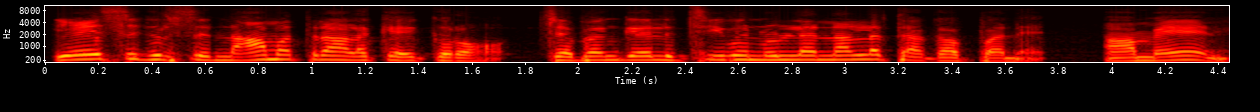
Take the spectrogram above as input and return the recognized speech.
ஏசு கிறிஸ்து நாமத்தினால கேட்கிறோம். செபங்கேலு ஜீவனுள்ள நல்ல தகப்பனே. ஆமேன்.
